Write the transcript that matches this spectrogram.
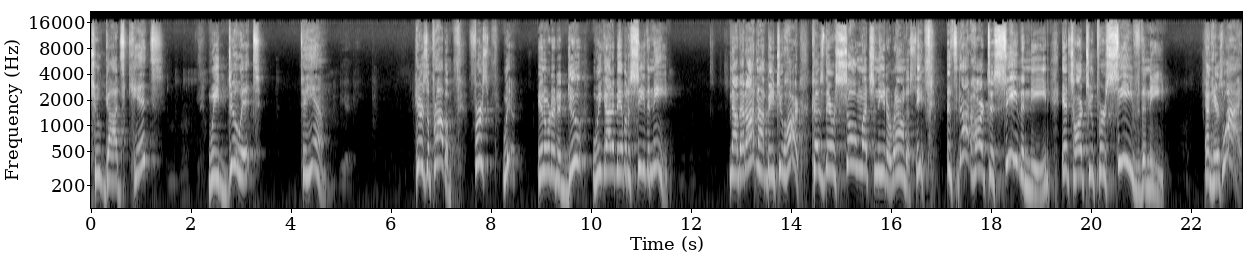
to God's kids, mm-hmm. we do it to Him. Yes. Here's the problem. First, we, in order to do, we got to be able to see the need. Now, that ought not be too hard because there's so much need around us. See, it's not hard to see the need, it's hard to perceive the need. And here's why.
